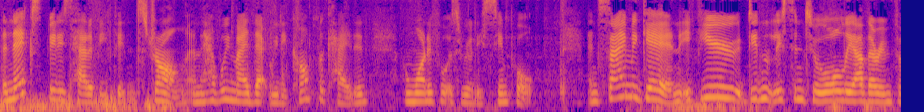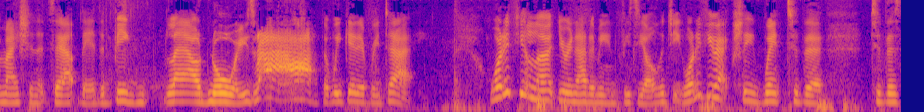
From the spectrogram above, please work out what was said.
The next bit is how to be fit and strong. And have we made that really complicated? And what if it was really simple? And same again, if you didn't listen to all the other information that's out there, the big loud noise rah, that we get every day. What if you learnt your anatomy and physiology? What if you actually went to the to the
